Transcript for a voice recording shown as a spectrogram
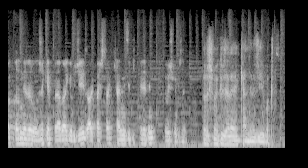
bakalım neler olacak hep beraber göreceğiz. Arkadaşlar kendinize dikkat edin. Görüşmek üzere. Görüşmek üzere. Kendinize iyi bakın.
